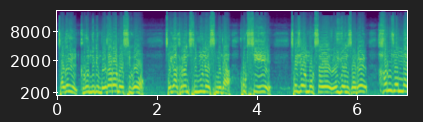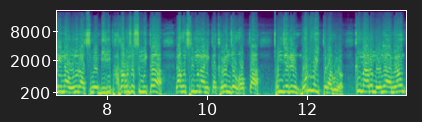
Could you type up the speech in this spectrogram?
저들 그분들이 못 알아보시고 제가 그런 질문을 했습니다. 혹시 최재형 목사의 의견서를 하루 전날이나 오늘 아침에 미리 받아보셨습니까? 라고 질문하니까 그런 적 없다. 존재를 모르고 있더라고요. 그 말은 뭐냐 하면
